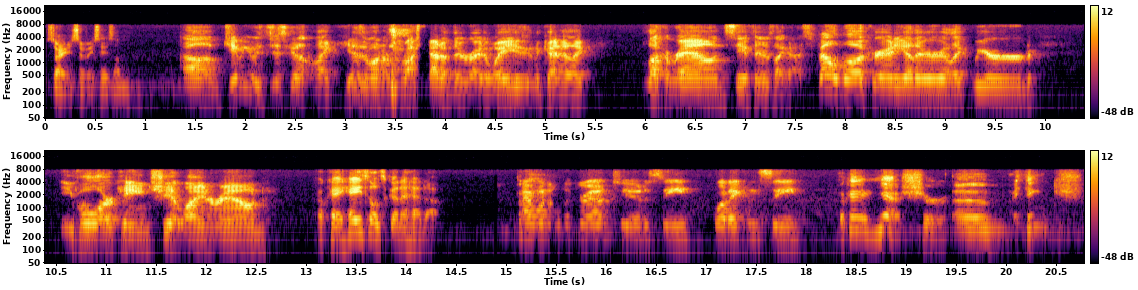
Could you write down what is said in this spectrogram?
Sorry, did somebody say something? um, Jimmy was just gonna like he doesn't want to rush out of there right away. He's gonna kind of like look around, see if there's like a spell book or any other like weird, evil arcane shit lying around. Okay. Hazel's going to head up. I want to look around too to see what I can see. Okay, yeah, sure. Um, I think,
